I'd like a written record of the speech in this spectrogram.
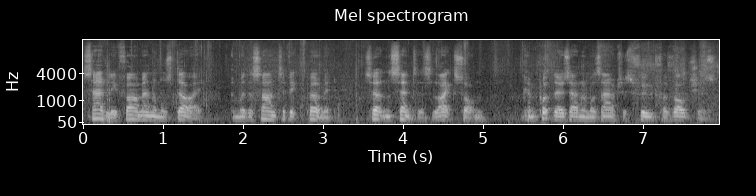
Sadly, farm animals die, and with a scientific permit, certain centres, like Son, can put those animals out as food for vultures.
